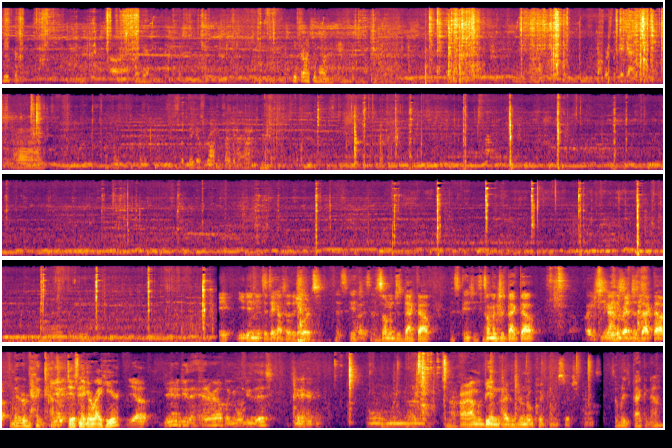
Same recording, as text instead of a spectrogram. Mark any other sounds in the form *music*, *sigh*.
deeper. Right here. Keep throwing some more. Where's the pick at? Um, *laughs* it's the biggest rock inside the ground. You didn't need to take out the other shorts. That's sketchy, son. Someone just backed out. That's sketchy, son. Someone just backed out. Are you The guy in the red just backed out. *laughs* Never back down. You, This nigga right here. Yep. you're gonna do the handrail, but you won't do this? I get a haircut. Oh my god. Alright, I'm gonna be in Ivan's room real quick. I'm gonna switch pants. Somebody's backing out.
